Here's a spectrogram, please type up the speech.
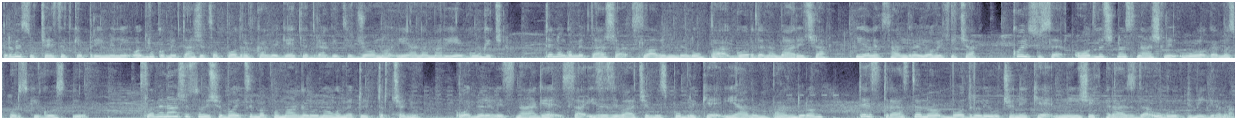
prve su čestitke primili od rukometašica Podravka Vegete Dragice Džono i Ana Marije Gugić te nogometaša Slavin Belupa, Gordana Barića i Aleksandra Jovičića koji su se odlično snašli u ulogama sportskih gostiju. Slavenaši su više bojcima pomagali u nogometu i trčanju, odmjerili snage sa izazivačem iz publike Janom Pandurom, te strastveno bodrili učenike nižih razda u grupnim igrama.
